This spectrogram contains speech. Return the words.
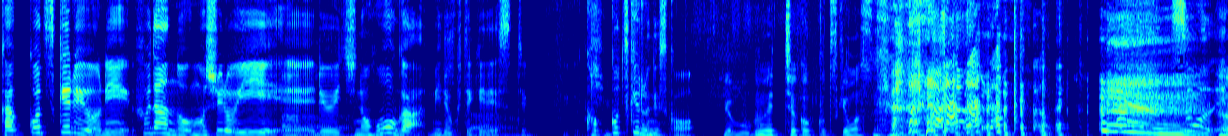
かっこつけるより普段の面白い、龍一の方が魅力的ですって。かっこつけるんですか？いや僕めっちゃ格好つけますね。そう、え、ど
